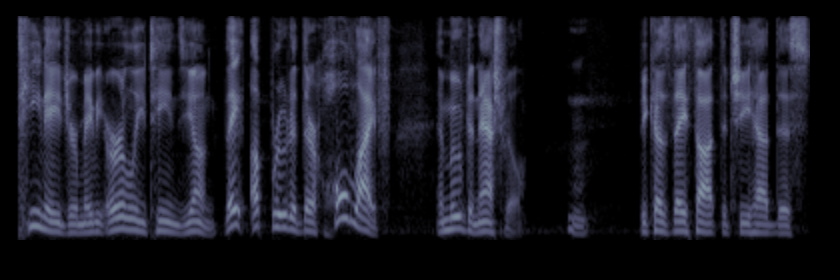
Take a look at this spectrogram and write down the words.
teenager, maybe early teens young, they uprooted their whole life and moved to Nashville. Hmm. Because they thought that she had this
